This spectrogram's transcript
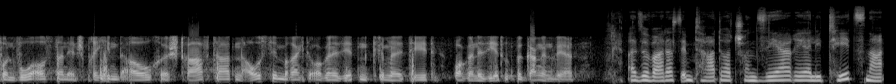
von wo aus dann entsprechend auch äh, Straftaten aus dem Bereich der organisierten Kriminalität organisiert und begangen werden. Also war das im Tatort schon sehr realitätsnah.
